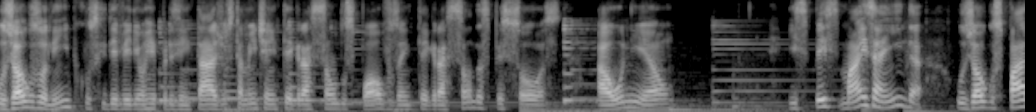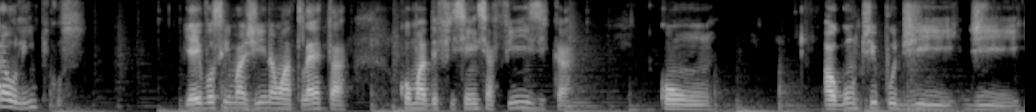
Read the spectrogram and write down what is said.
Os Jogos Olímpicos, que deveriam representar justamente a integração dos povos, a integração das pessoas, a união, mais ainda os Jogos Paralímpicos. E aí você imagina um atleta com uma deficiência física, com algum tipo de, de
